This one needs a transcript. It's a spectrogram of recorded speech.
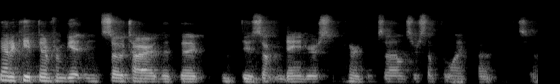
got to keep them from getting so tired that they do something dangerous, and hurt themselves or something like that. So.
